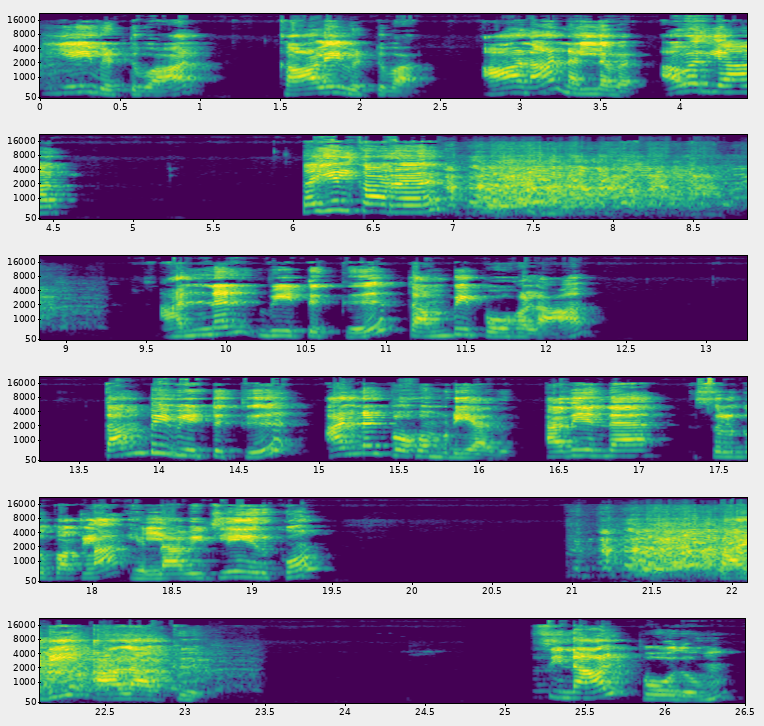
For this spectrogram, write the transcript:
கையை வெட்டுவார் காலை வெட்டுவார். ஆனா நல்லவர். அவர் யார்? தையல்காரர். அண்ணன் வீட்டுக்கு தம்பி போகலாம். தம்பி வீட்டுக்கு அண்ணன் போக முடியாது. அது என்ன? சொல்லுங்க பார்க்கலாம். எல்லா வீட்லயும் இருக்கும். படி ஆளாக்கு. போதும்.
